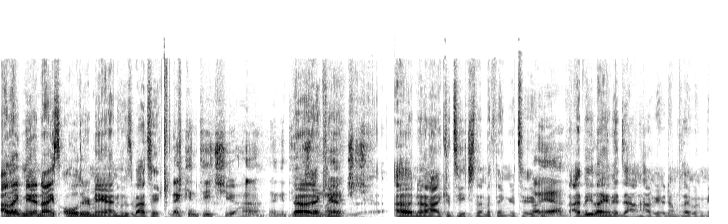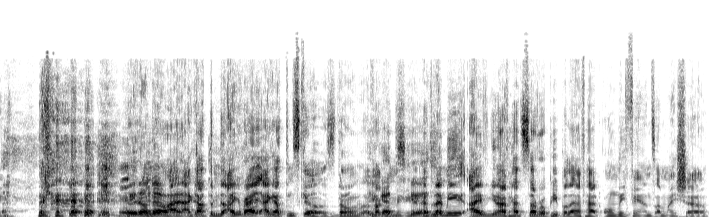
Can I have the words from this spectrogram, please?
I like me a nice older man who's about to. They can teach you, huh? They can teach No, you they can't. much. Oh no, I could teach them a thing or two. Oh, yeah? I'd be laying it down, Javier. Don't play with me. they don't know. I, I got them. I, right? I got them skills. Don't fuck with me. skills. Let me. I've you know I've had several people that have had OnlyFans on my show,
